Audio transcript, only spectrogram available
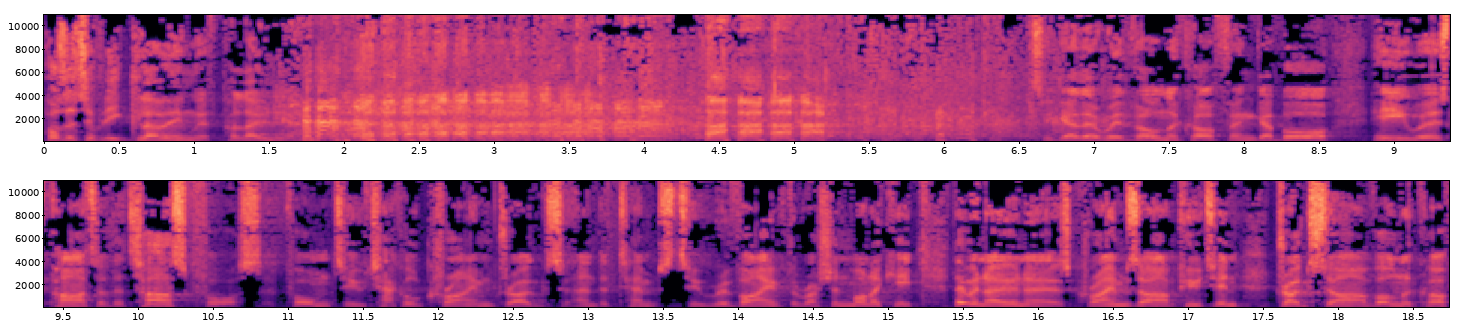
positively glowing with polonium. Together with Volnikov and Gabor, he was part of the task force formed to tackle crime, drugs, and attempts to revive the Russian monarchy. They were known as Crime Tsar Putin, Drug Tsar Volnikov,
